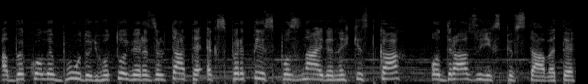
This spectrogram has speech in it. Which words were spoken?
аби коли будуть готові результати експертиз по знайдених кістках, одразу їх співставити.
